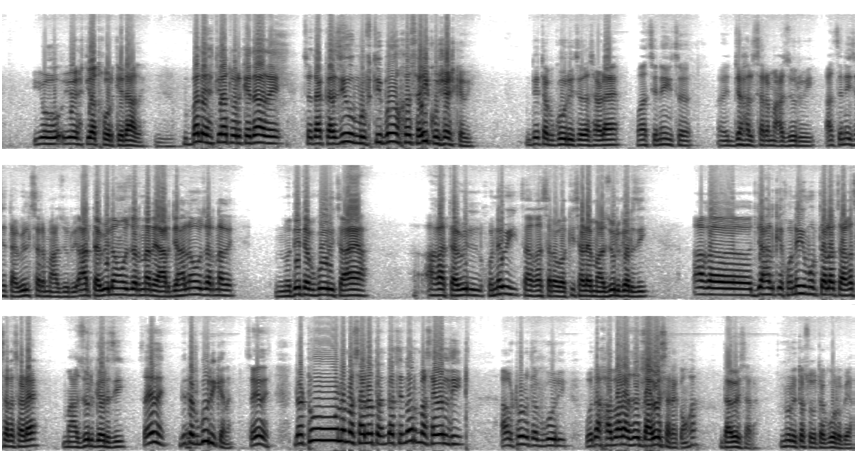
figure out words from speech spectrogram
یو یو احتیاط خور کې دا دی بل احتیاط ور کې دا دی چې دا قاضي او مفتی به خو صحیح کوشش کوي دې ته ګوري چې دا سړی واسې نه څه جهل سره معذور وي اسې نه څه تعویل سره معذور وي ار تعویل هم عذر نه دی ار جهل هم عذر نه دی نو دې ته ګوري چې آیا هغه تعویل خو نه وي چې هغه سره وکی سړی معذور ګرځي هغه جهل کې خو نه یو مبتلا چې هغه سره سړی معذور ګرځي صحیح دی دې ته ګوري کنه صحیح دی دا ټول مسالو ته دا نور مسایل دي هغه ټول ته ګوري و دا خبره زه داوی سره کوم داوی سره نور تاسو ته ګورو بیا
